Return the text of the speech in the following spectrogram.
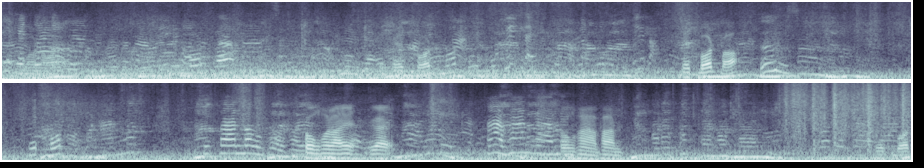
ที่เป็นงัวเท่าน้อยเฮ็ดบดเฮ็ดบดบ่เฮ็ดบดสิบพันบ่บ่พอคงเท่าไหรเอ้ยห้าพันกันคงห้าพันเฮ็ดบด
